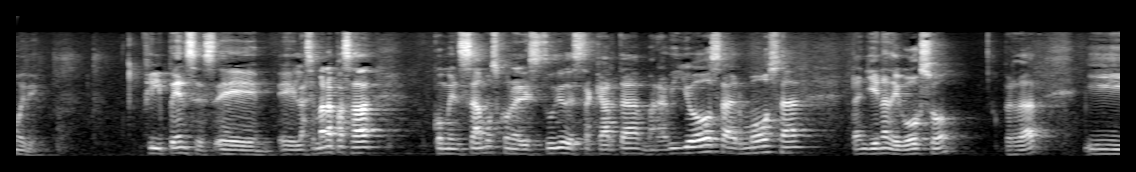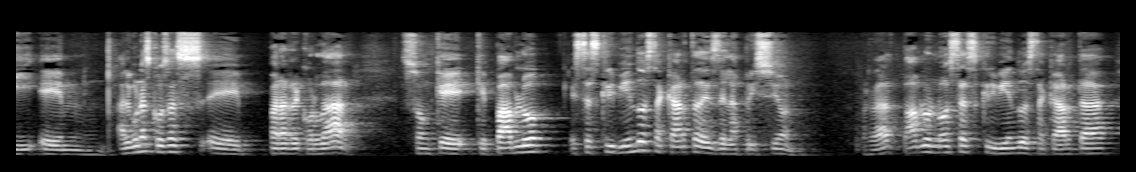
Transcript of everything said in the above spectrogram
Muy bien. Filipenses, eh, eh, la semana pasada comenzamos con el estudio de esta carta maravillosa, hermosa, tan llena de gozo, ¿verdad? Y em, algunas cosas eh, para recordar son que, que Pablo está escribiendo esta carta desde la prisión, ¿verdad? Pablo no está escribiendo esta carta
